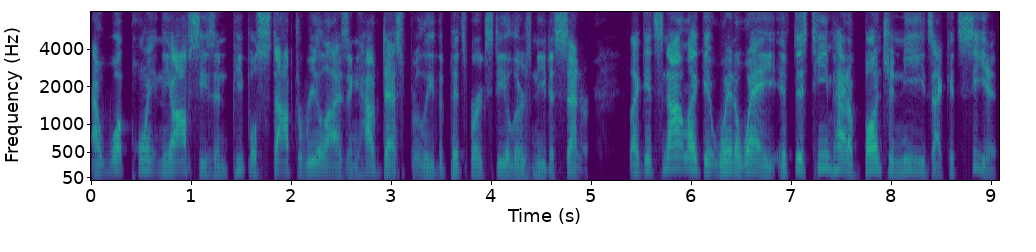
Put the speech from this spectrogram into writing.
at what point in the offseason people stopped realizing how desperately the Pittsburgh Steelers need a center. Like, it's not like it went away. If this team had a bunch of needs, I could see it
